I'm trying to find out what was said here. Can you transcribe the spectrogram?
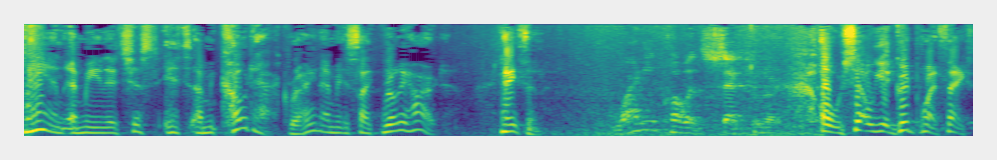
man, I mean, it's just, it's, I mean, Kodak, right? I mean, it's like really hard. Nathan. Why do you call it secular? Oh, so yeah, good point. Thanks.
